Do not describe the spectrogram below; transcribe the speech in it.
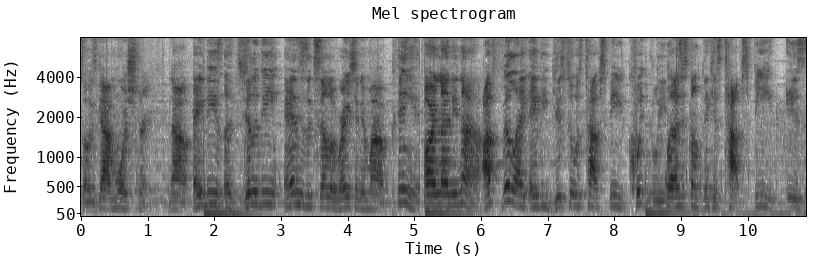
So he's got more strength. Now, AD's agility and his acceleration, in my opinion, are 99. I feel like AD gets to his top speed quickly, but I just don't think his top speed is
